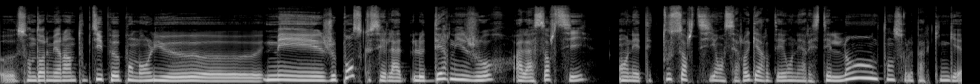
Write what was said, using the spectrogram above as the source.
euh, s'endormir un tout petit peu pendant euh. Mais je pense que c'est la- le dernier jour à la sortie. On était tous sortis, on s'est regardés, on est resté longtemps sur le parking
